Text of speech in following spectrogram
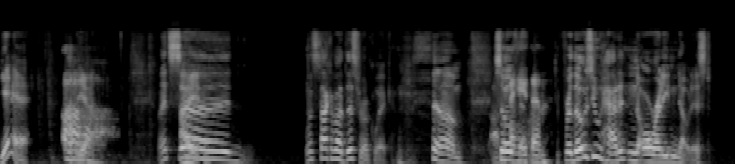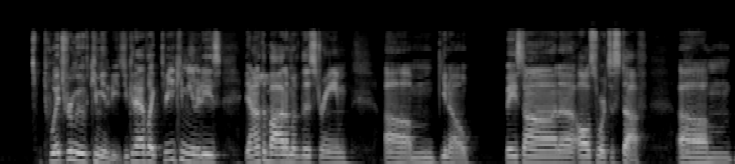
yeah. Oh, yeah. let's I- uh, let's talk about this real quick. um, So- I hate them. for those who hadn't already noticed, Twitch removed communities. You could have like three communities down at the bottom of the stream, um, you know, based on uh, all sorts of stuff. Um,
